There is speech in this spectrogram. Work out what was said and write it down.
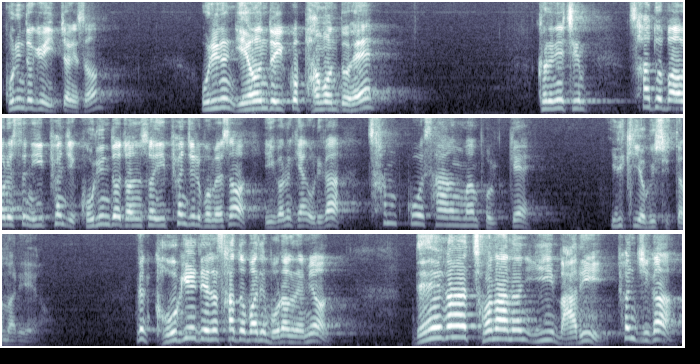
고린도 교회 입장에서 우리는 예언도 있고 방언도 해. 그러니 지금 사도 바울이 쓴 이 편지, 고린도전서 이 편지를 보면서 이거는 그냥 우리가 참고 사항만 볼게 이렇게 여길 수 있단 말이에요. 그러니까 거기에 대해서 사도 바울이 뭐라 그러냐면 내가 전하는 이 말이 편지가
